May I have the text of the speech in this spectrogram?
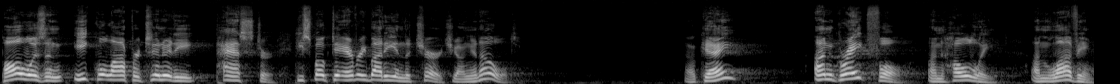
Paul was an equal opportunity pastor. He spoke to everybody in the church, young and old. Okay? Ungrateful, unholy, unloving,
